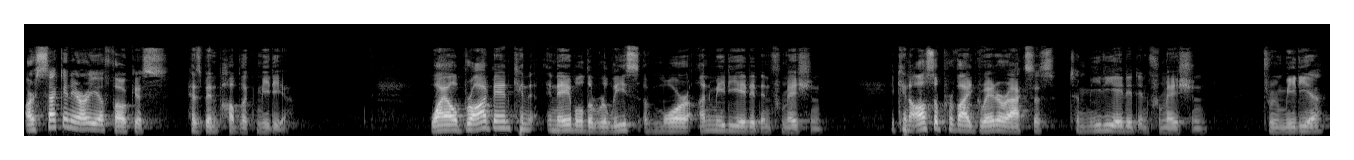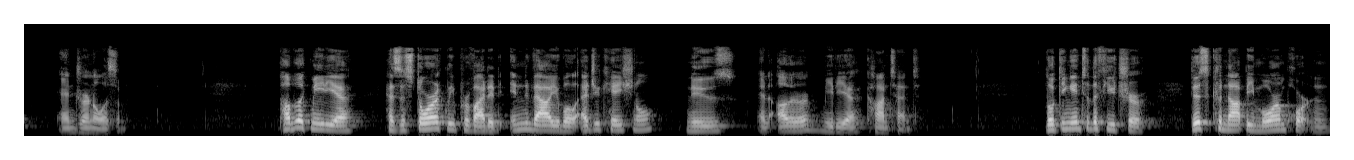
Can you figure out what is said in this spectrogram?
Our second area of focus has been public media. While broadband can enable the release of more unmediated information, it can also provide greater access to mediated information through media and journalism. Public media has historically provided invaluable educational, news, and other media content. Looking into the future, this could not be more important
